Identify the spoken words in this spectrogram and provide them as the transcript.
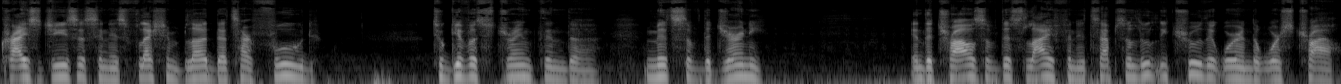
Christ Jesus in His flesh and blood. That's our food to give us strength in the midst of the journey, in the trials of this life. And it's absolutely true that we're in the worst trial.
